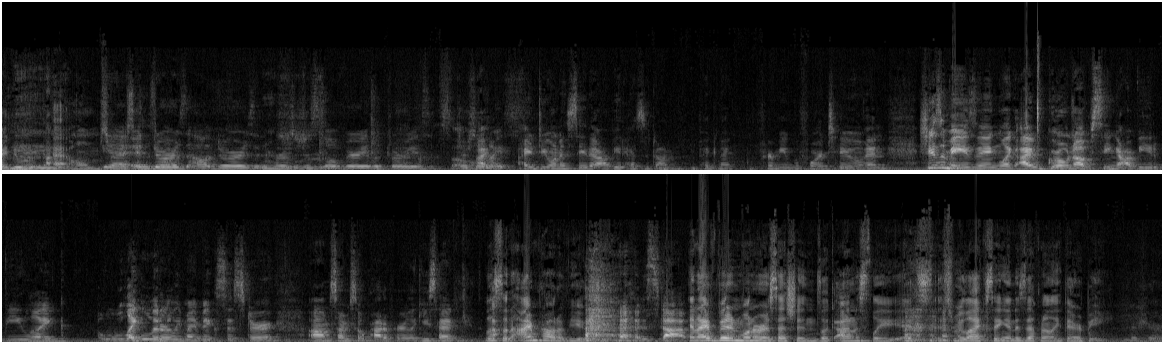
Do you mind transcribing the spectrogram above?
I do Yeah, it yeah. at home. Yeah, services as well. indoors, outdoors, and hers is just so very luxurious. It's, So they're so I, nice. I do want to say that Abid has done picnic for me before too, and she's amazing. Like I've grown up seeing Abby to be like, like literally my big sister. Um, so I'm so proud of her. Like you said, Listen, I'm proud of you. stop. And I've been in one of her sessions. Like honestly, it's it's relaxing and it's definitely therapy. for sure.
